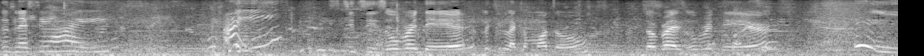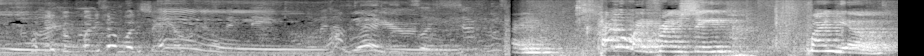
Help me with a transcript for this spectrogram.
Goodness, say hi. Hi. Titi is over there, looking like a model. Dobra is over there. Hey. Hey. How dare you? Hello, my friendship. Fine girl.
